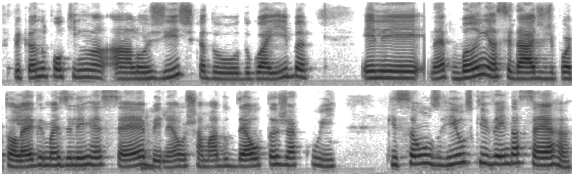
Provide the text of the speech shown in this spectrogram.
Explicando um pouquinho a, a logística do, do Guaíba, ele né, banha a cidade de Porto Alegre, mas ele recebe né, o chamado Delta Jacuí, que são os rios que vêm da serra,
